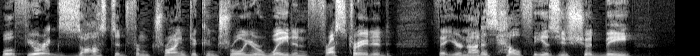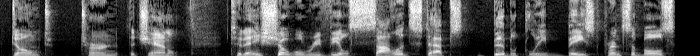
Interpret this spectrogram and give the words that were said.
Well, if you're exhausted from trying to control your weight and frustrated that you're not as healthy as you should be, don't turn the channel. Today's show will reveal solid steps, biblically based principles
